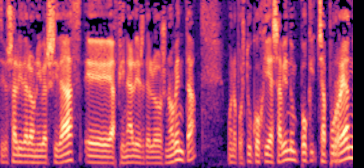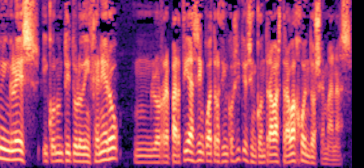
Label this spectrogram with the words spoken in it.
yo salí de la universidad eh, a finales de los 90, bueno, pues tú cogías, sabiendo un poquito, chapurreando inglés y con un título de ingeniero, mm, lo repartías en cuatro o cinco sitios y encontrabas trabajo en dos semanas.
